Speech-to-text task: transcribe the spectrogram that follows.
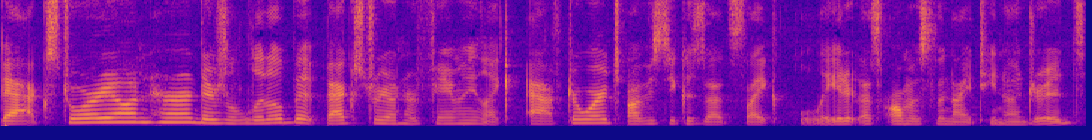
backstory on her. There's a little bit backstory on her family, like afterwards, obviously, because that's like later. That's almost the 1900s.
